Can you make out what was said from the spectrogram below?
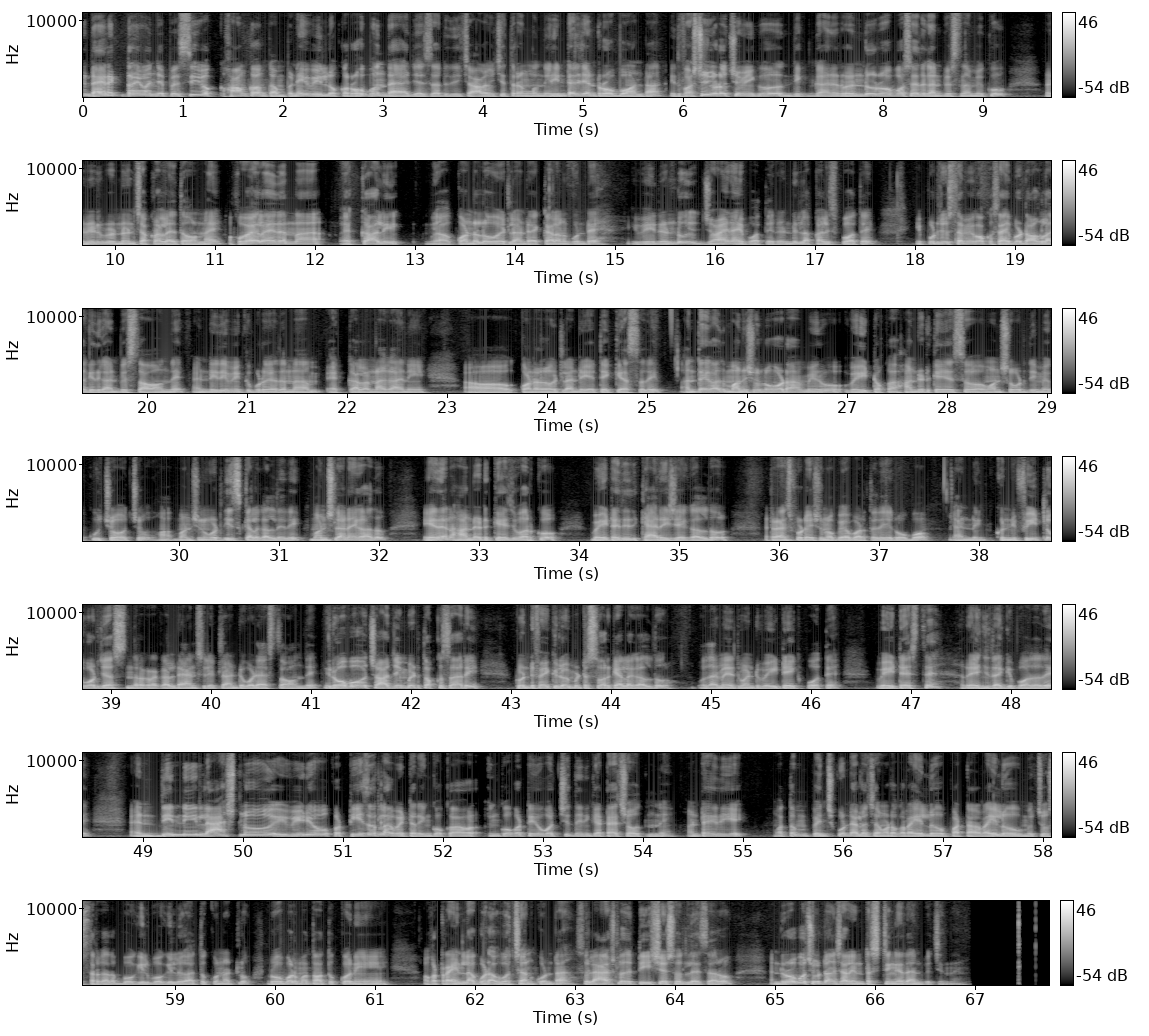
Direct drive అని చెప్పేసి ఒక హాంకాంగ్ కంపెనీ వీళ్ళు ఒక రోబోని తయారు చేశారు. ఇది చాలా విచిత్రంగా ఉంది. ఇంటెలిజెంట్ రోబో అంట. ఇది ఫస్ట్ చూడొచ్చు మీకు. దిగ్గానే రెండు రోబోస్ అయితే కనిపిస్తున్నాయి మీకు. రెండింటికి రెండు రెండు చక్రాలు అయితే ఉన్నాయి. ఒకవేళ ఏదన్నా ఎక్కాలి కొండలు ఇట్లాంటి ఎక్కాలనుకుంటే ఇవి రెండు జాయిన్ అయిపోతాయి రెండు ఇలా కలిసిపోతాయి. ఇప్పుడు చూస్తే మీకు ఒక సైబర్ డాగ్ లాగా ఇది కనిపిస్తూ ఉంది. అండ్ ఇది మీకు ఇప్పుడు ఏదన్నా ఎక్కాలన్నా కానీ కొండలు ఇట్లాంటివి అయితే ఎక్కేస్తుంది. అంతేకాదు మనుషులను కూడా మీరు వెయిట్ ఒక హండ్రెడ్ కేజెస్ మనుషులు కూడా దీని మీద కూర్చోవచ్చు. మనుషులను కూడా తీసుకెళ్ళగలదు ఇది. మనుషులనే కాదు ఏదైనా హండ్రెడ్ కేజీ వరకు వెయిట్ అయితే ఇది క్యారీ చేయగలదు. ట్రాన్స్పోర్టేషన్ ఉపయోగపడుతుంది రోబో. అండ్ కొన్ని ఫీట్లు కూడా చేస్తుంది రకరకాల డ్యాన్సులు ఇట్లాంటివి కూడా వేస్తూ ఉంది. ఈ రోబో ఛార్జింగ్ పెడితే ఒక్కసారి ట్వంటీ ఫైవ్ కిలోమీటర్స్ వరకు వెళ్ళగలదు. దాని మీద ఎటువంటి వెయిట్ వేయకపోతే వెయిట్ వేస్తే రేంజ్ తగ్గిపోతుంది. అండ్ దీన్ని లాస్ట్లో ఈ వీడియో ఒక టీజర్లాగా పెట్టారు. ఇంకొక ఇంకొకటి వచ్చి దీనికి అటాచ్ అవుతుంది. అంటే ఇది మొత్తం పెంచుకుంటే వెళ్ళొచ్చు అనమాట ఒక రైలు పట్ట రైలు మీరు చూస్తారు కదా బోగిలు బోగిలు అతుక్కున్నట్లు. రోబోలు మొత్తం అతుక్కొని ఒక ట్రైన్లా కూడా అవ్వచ్చు అనుకుంటా. సో లాస్ట్లో టీ షర్ట్స్ వదిలేశారు. అండ్ రోబో చూడడానికి చాలా ఇంట్రెస్టింగ్ అయితే అనిపించింది.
